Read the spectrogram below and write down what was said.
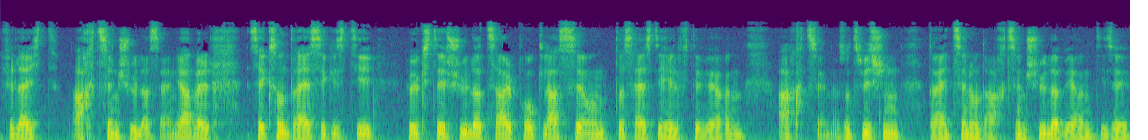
vielleicht 18 Schüler sein. Ja, weil 36 ist die höchste Schülerzahl pro Klasse und das heißt, die Hälfte wären 18. Also zwischen 13 und 18 Schüler wären diese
